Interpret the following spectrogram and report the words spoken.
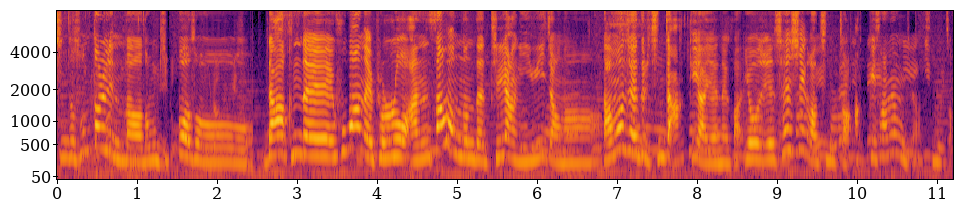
진짜 손 떨린다. 너무 기뻐서. 나 근데 후반에 별로 안 싸웠는데 딜량 2위잖아. 나머지 애들이 진짜 악기야 얘네가. 여, 얘 셋이가 진짜 악기 삼형제야 진짜.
